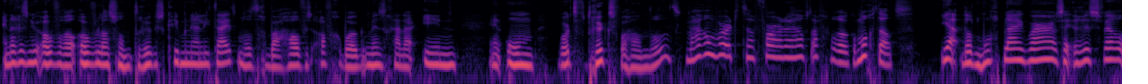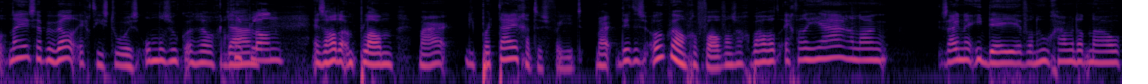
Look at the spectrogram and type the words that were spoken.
En er is nu overal overlast van drugscriminaliteit, omdat het gebouw half is afgebroken. Mensen gaan daarin en om, wordt drugs verhandeld. Waarom wordt het dan voor de helft afgebroken? Mocht dat? Ja, dat mocht blijkbaar. Ze, er is wel, nee, ze hebben wel echt historisch onderzoek en zo gedaan. Goed plan. En ze hadden een plan, maar die partij gaat dus failliet. Maar dit is ook wel een geval van zo'n gebouw wat echt al jarenlang zijn er ideeën van hoe gaan we dat nou,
